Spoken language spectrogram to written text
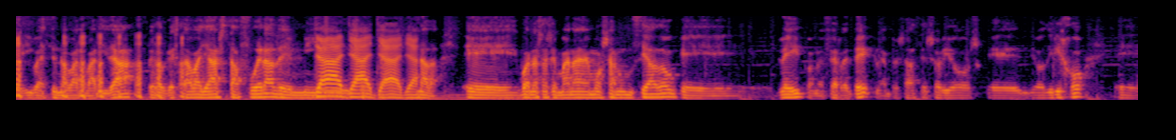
Eh, iba a decir una barbaridad, pero que estaba ya hasta fuera de mi. Ya, ya, ya, ya. Nada. Eh, bueno, esta semana hemos anunciado que Con FRT, la empresa de accesorios que yo dirijo, eh,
